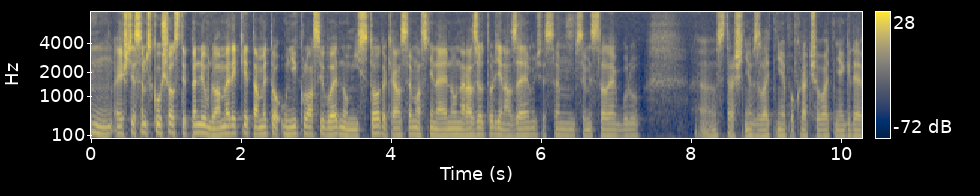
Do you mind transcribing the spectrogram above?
Ještě jsem zkoušel stipendium do Ameriky, tam mi to uniklo asi o jedno místo, tak já jsem vlastně najednou narazil tvrdě na zem, že jsem si myslel, jak budu eh, strašně vzletně pokračovat někde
